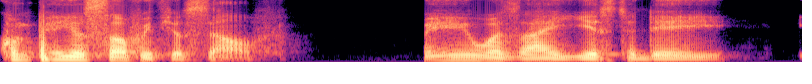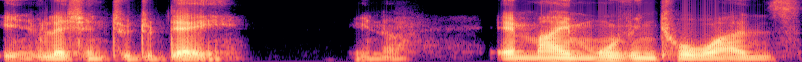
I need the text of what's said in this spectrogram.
Compare yourself with yourself. Where was I yesterday in relation to today? You know, am I moving towards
